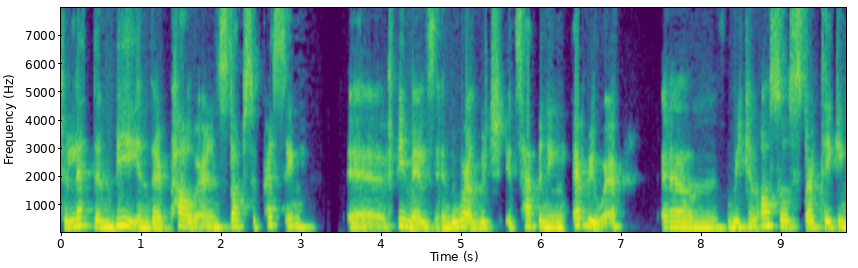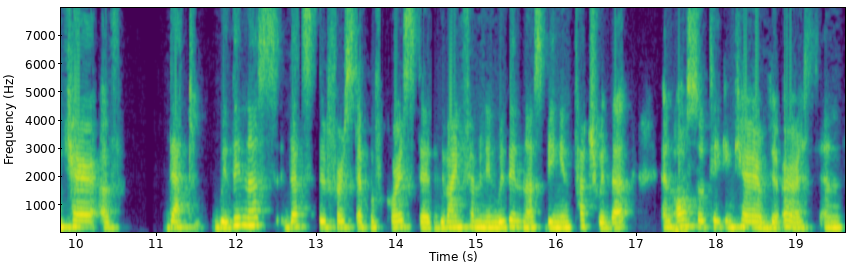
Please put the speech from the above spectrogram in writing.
to let them be in their power and stop suppressing uh, females in the world which it's happening everywhere. Um, we can also start taking care of that within us. That's the first step of course the divine feminine within us being in touch with that and also taking care of the earth and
